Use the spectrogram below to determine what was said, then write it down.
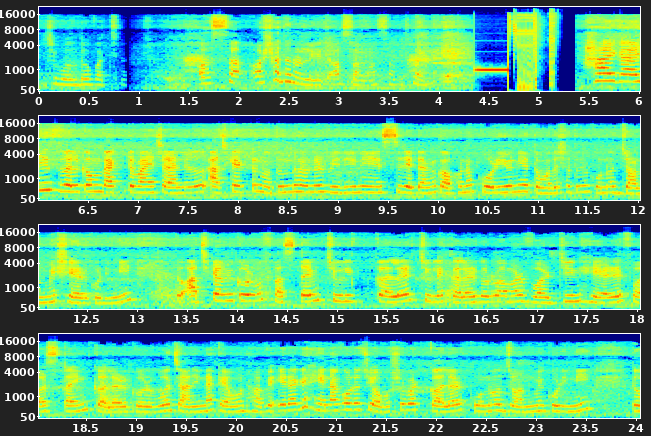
কিছু বলতেও পারছি না। অসাধারণ লেগেছে। Awesome awesome hi guys welcome back to my channel আজকে একটা নতুন ধরনের ভিডিও নিয়ে এসেছি যেটা আমি কখনো করিও নিয়ে তোমাদের সাথে আমি কোনো জন্মে শেয়ার করিনি। তো আজকে আমি করব ফার্স্ট টাইম চুল কালার চুলে কালার করব। আমার ভার্জিন হেয়ারে ফার্স্ট টাইম কালার করব। জানি না কেমন হবে। এর আগে হেনা করেছি অবশ্য বাট কালার কোনো জন্মে করিনি। তো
